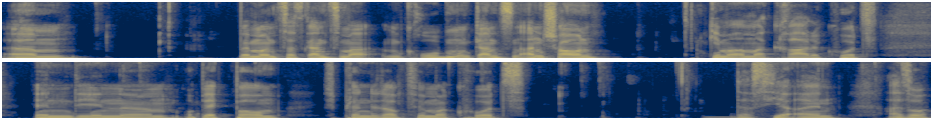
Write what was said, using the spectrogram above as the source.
Ähm, wenn wir uns das Ganze mal im Groben und Ganzen anschauen, gehen wir mal gerade kurz in den ähm, Objektbaum ich blende dafür mal kurz das hier ein. Also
